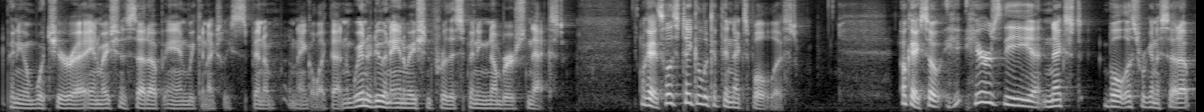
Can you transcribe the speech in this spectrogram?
depending on what your uh, animation is set up, and we can actually spin them an angle like that. And we're gonna do an animation for the spinning numbers next. Okay, so let's take a look at the next bullet list. Okay, so here's the uh, next bullet list we're going to set up.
